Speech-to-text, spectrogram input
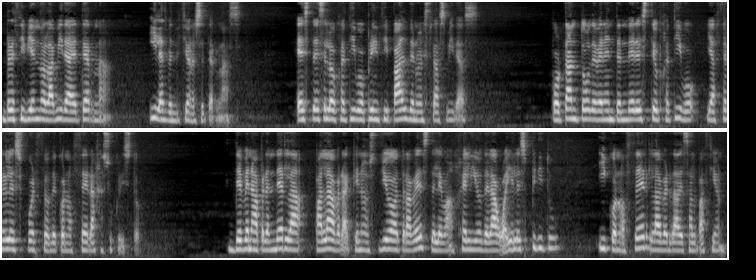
recibiendo la vida eterna y las bendiciones eternas. Este es el objetivo principal de nuestras vidas. Por tanto, deben entender este objetivo y hacer el esfuerzo de conocer a Jesucristo deben aprender la palabra que nos dio a través del Evangelio del agua y el Espíritu y conocer la verdad de salvación.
